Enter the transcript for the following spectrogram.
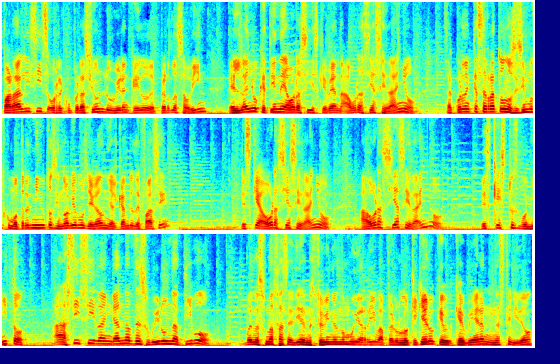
Parálisis o recuperación le hubieran caído de perlas a Odín. El daño que tiene ahora sí es que vean, ahora sí hace daño. ¿Se acuerdan que hace rato nos hicimos como 3 minutos y no habíamos llegado ni al cambio de fase? Es que ahora sí hace daño. Ahora sí hace daño. Es que esto es bonito. Así sí dan ganas de subir un nativo. Bueno, es una fase 10, me estoy viniendo muy arriba, pero lo que quiero que, que vieran en este video,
